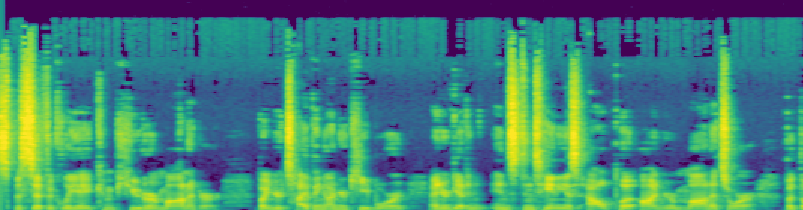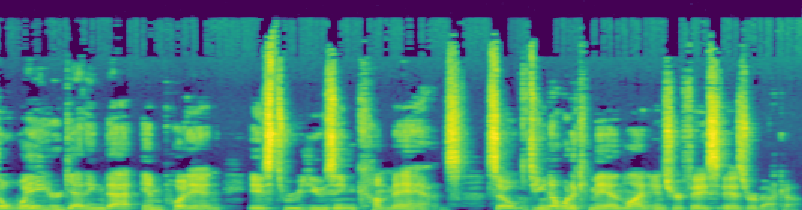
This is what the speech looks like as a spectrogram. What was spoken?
specifically a computer monitor. But you're typing on your keyboard and you're getting instantaneous output on your monitor. But the way you're getting that input in is through using commands. So do you know what a command line interface is, Rebecca?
